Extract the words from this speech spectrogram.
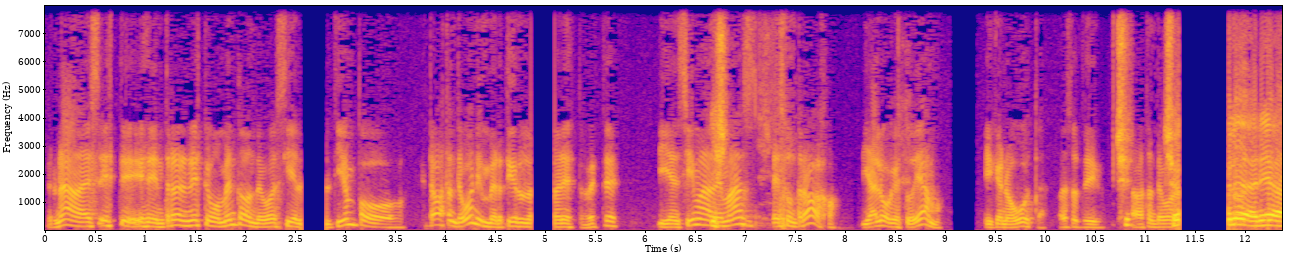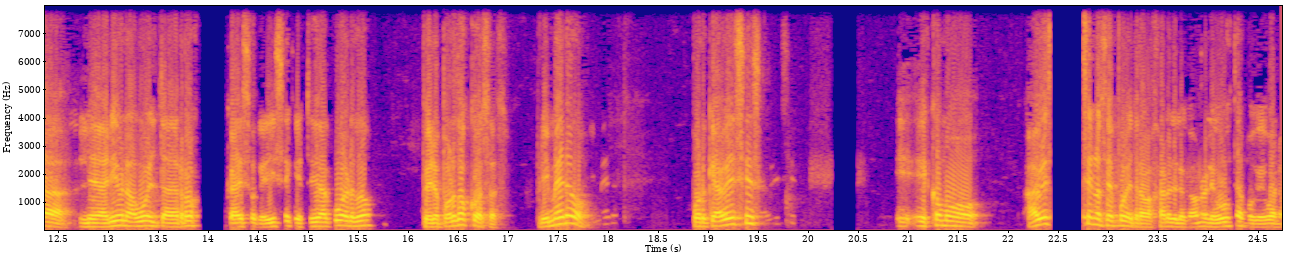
pero nada, es, este, es entrar en este momento donde vos decís el, tiempo, está bastante bueno invertirlo en esto, ¿viste? Y encima, además, es un trabajo y algo que estudiamos y que nos gusta, por eso te digo, está bastante bueno. Yo le daría, le daría una vuelta de rosca a eso que dice, que estoy de acuerdo, pero por dos cosas. Primero, porque a veces eh, es como, a veces no se puede trabajar de lo que a uno le gusta porque, bueno,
